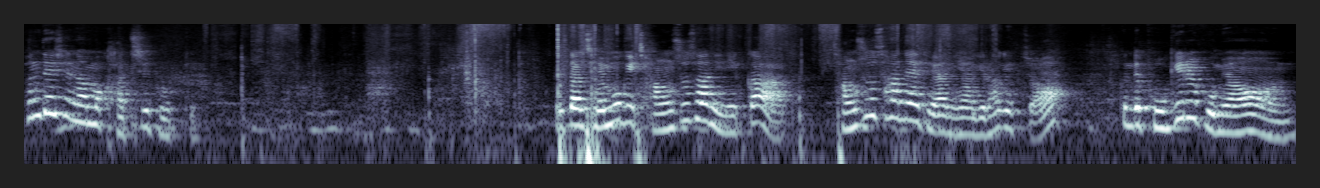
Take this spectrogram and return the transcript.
현대시는 한번 같이 볼게. 일단 제목이 장수산이니까 장수산에 대한 이야기를 하겠죠. 근데 보기를 보면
